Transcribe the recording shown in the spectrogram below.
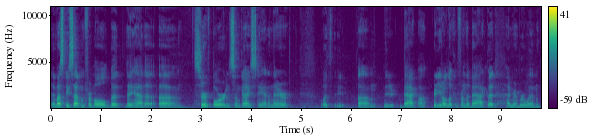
it must be something from old, but they had a, a surfboard and some guy standing there with um, back, or you know, looking from the back. But I remember when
